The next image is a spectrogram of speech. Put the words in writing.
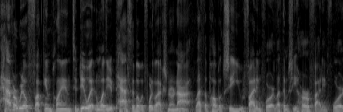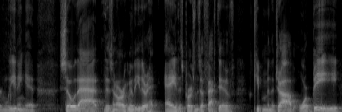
have a real fucking plan to do it. And whether you pass the bill before the election or not, let the public see you fighting for it. Let them see her fighting for it and leading it so that there's an argument that either A, this person's effective, keep them in the job, or B,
